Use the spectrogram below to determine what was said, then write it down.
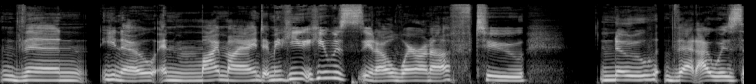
then, you know, in my mind, I mean, he, he was, you know, aware enough to know that I was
